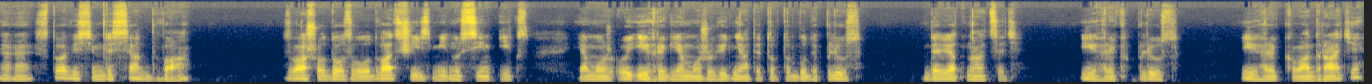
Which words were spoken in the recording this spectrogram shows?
Е, 182. З вашого дозволу 26 мінус 7х я можу, ой, y я можу відняти, тобто буде плюс 19 y плюс y квадраті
